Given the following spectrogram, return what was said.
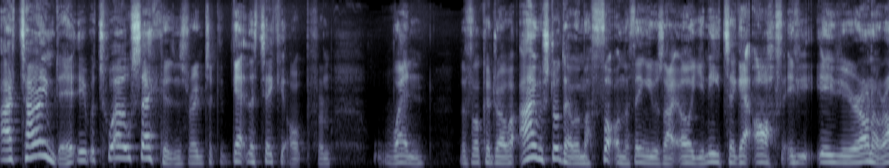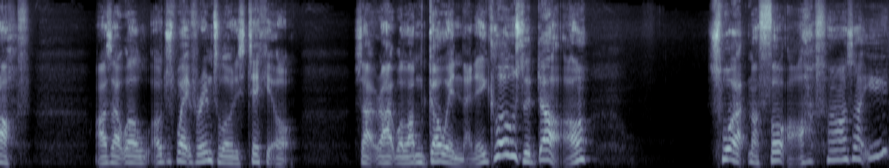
I timed it. It was 12 seconds for him to get the ticket up from when the fucker drove. I was stood there with my foot on the thing. He was like, oh, you need to get off if, you, if you're on or off. I was like, well, I'll just wait for him to load his ticket up. It's like, right, well, I'm going then. He closed the door, swiped my foot off, and I was like, you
